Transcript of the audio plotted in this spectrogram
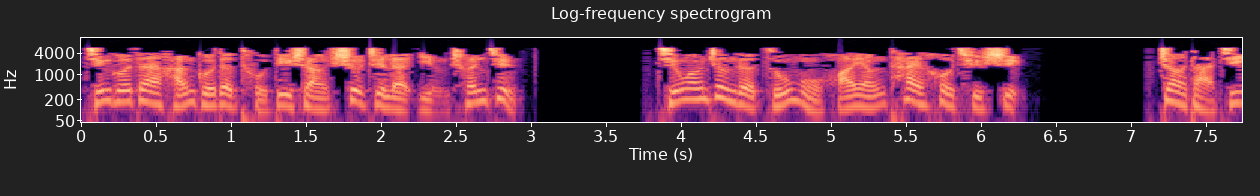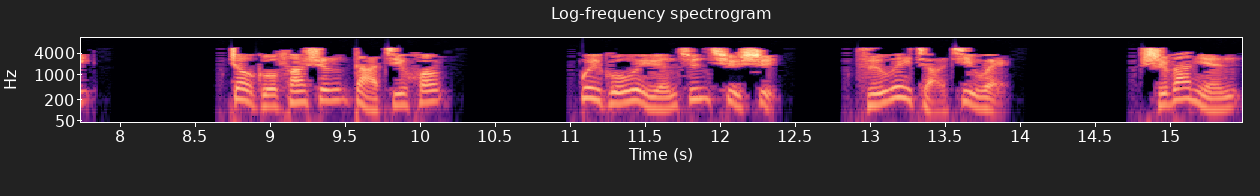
秦国在韩国的土地上设置了颍川郡。秦王政的祖母华阳太后去世，赵大姬，赵国发生大饥荒。魏国魏元君去世，子魏角继位。十八年，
